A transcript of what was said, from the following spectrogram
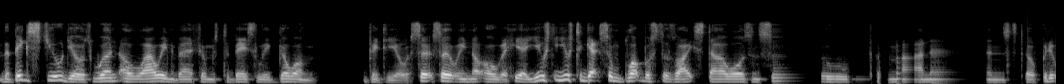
the big studios weren't allowing their films to basically go on video. So, certainly not over here. You used to, used to get some blockbusters like Star Wars and Superman and stuff, but it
